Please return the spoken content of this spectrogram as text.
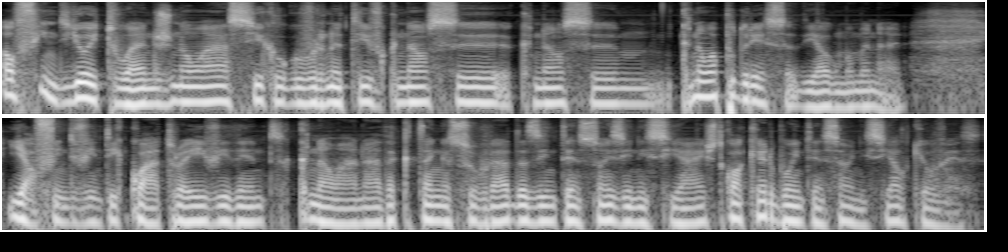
ao fim de oito anos, não há ciclo governativo que não se que não se que não apodreça de alguma maneira. E ao fim de 24 é evidente que não há nada que tenha sobrado das intenções iniciais, de qualquer boa intenção inicial que houvesse.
